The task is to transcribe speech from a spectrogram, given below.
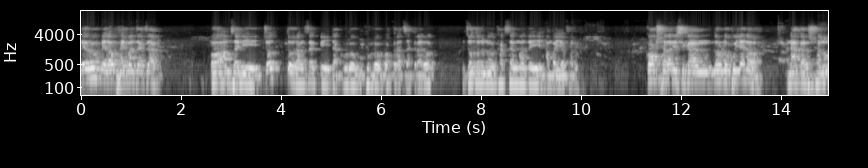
তেরো মেলাও ফাইমান জাকজাক ও আমসাইনি যত রাংসাকনি টাকুরো বুকুরো বকরা চাকরারো যতন খাকসাং মাতেই হাম্বাইয়া ফারো কক সারানি সিকাং নরন পুইলেন নাকার সানো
